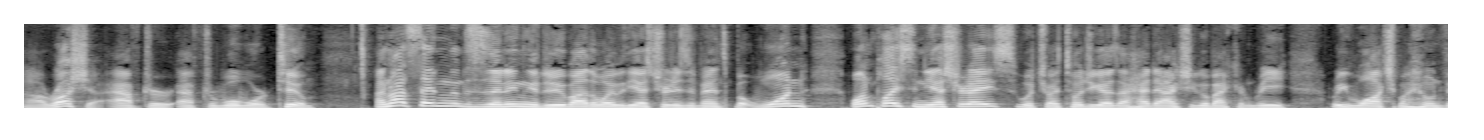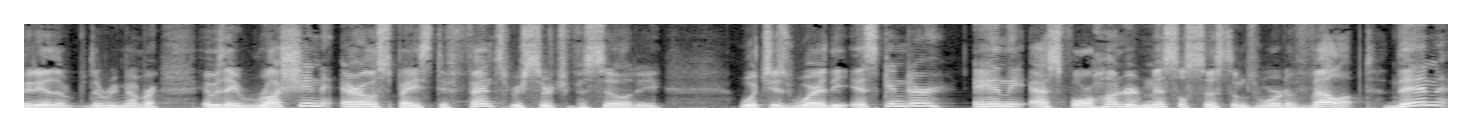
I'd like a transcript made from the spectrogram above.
uh, Russia after after World War II. I'm not saying that this is anything to do, by the way, with yesterday's events, but one one place in yesterday's, which I told you guys I had to actually go back and re rewatch my own video to, to remember, it was a Russian aerospace defense research facility, which is where the Iskander and the S-400 missile systems were developed. Then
